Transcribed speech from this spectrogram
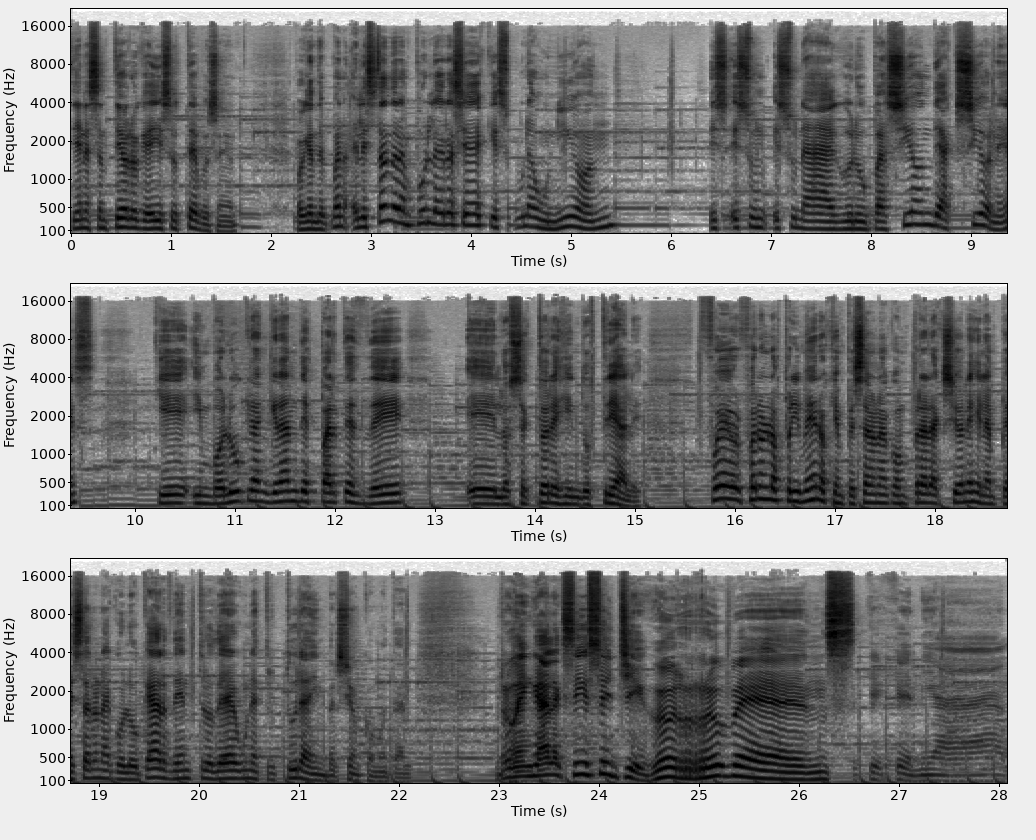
tiene sentido lo que dice usted, pues señor. Porque, bueno, el Standard Poor's la gracia es que es una unión, es, un, es una agrupación de acciones que involucran grandes partes de eh, los sectores industriales. Fueron los primeros que empezaron a comprar acciones y la empezaron a colocar dentro de alguna estructura de inversión como tal. Rubén Galaxy se llegó Rubens. Qué genial.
